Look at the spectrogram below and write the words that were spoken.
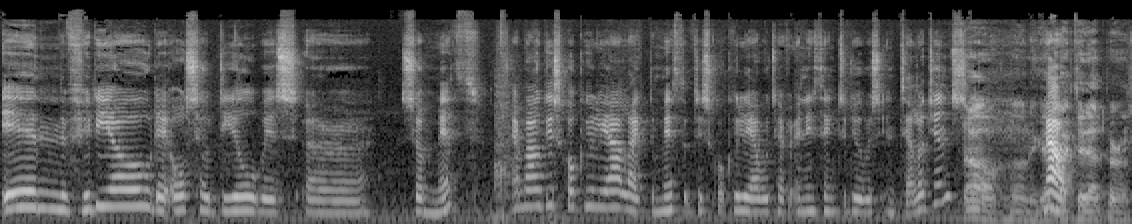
in the video, they also deal with uh, some myths about dyscalculia, like the myth that dyscalculia would have anything to do with intelligence. Oh, oh get Now- back to that bird.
